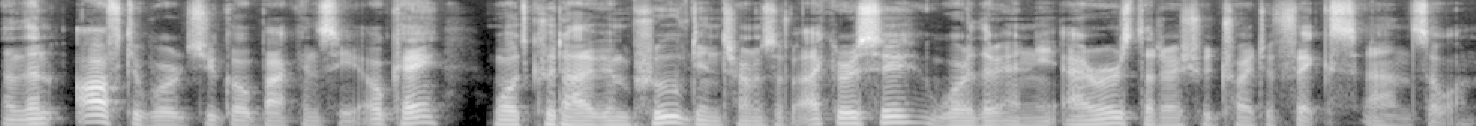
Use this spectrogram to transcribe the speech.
and then afterwards you go back and see, okay, what could I have improved in terms of accuracy? Were there any errors that I should try to fix? And so on.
